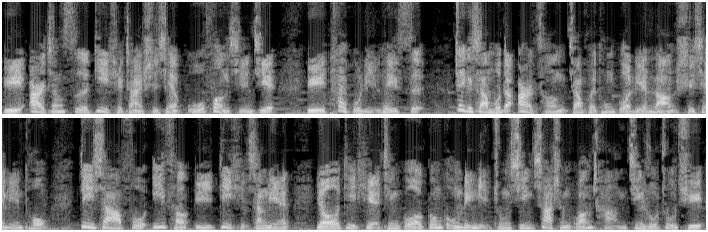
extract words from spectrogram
与二江四地铁站实现无缝衔接，与太古里类似。这个项目的二层将会通过连廊实现连通，地下负一层与地铁相连，由地铁经过公共邻里中心下沉广场进入住区，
